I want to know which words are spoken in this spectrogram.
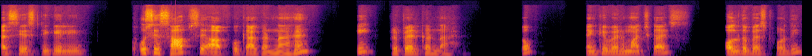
S C के लिए। तो उस हिसाब से आपको क्या करना है कि प्रिपेयर करना है। तो thank you very much guys All the best for the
